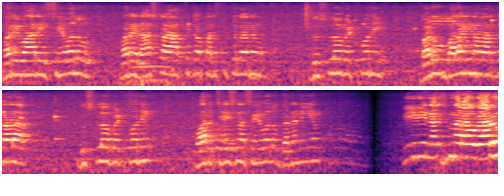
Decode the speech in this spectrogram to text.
మరి వారి సేవలు మరి రాష్ట్ర ఆర్థిక పరిస్థితులను దృష్టిలో పెట్టుకొని బడుగు బలహీన వర్గాల దృష్టిలో పెట్టుకొని వారు చేసిన సేవలు గణనీయం. పివి నరసింహారావు గారు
